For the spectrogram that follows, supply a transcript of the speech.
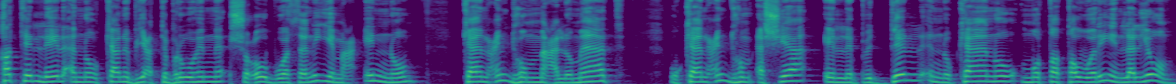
قتل ليه؟ لأنه كانوا بيعتبروهن شعوب وثنية مع أنه كان عندهم معلومات وكان عندهم أشياء اللي بتدل أنه كانوا متطورين لليوم.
